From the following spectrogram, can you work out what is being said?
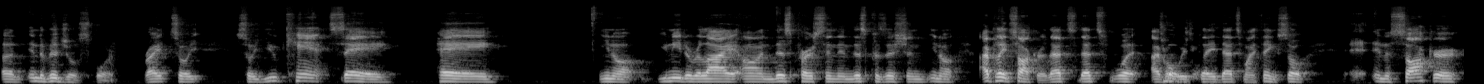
an individual sport, right? So so you can't say, hey, you know, you need to rely on this person in this position. You know, I played soccer. That's that's what I've always played. That's my thing. So eh, in a soccer,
